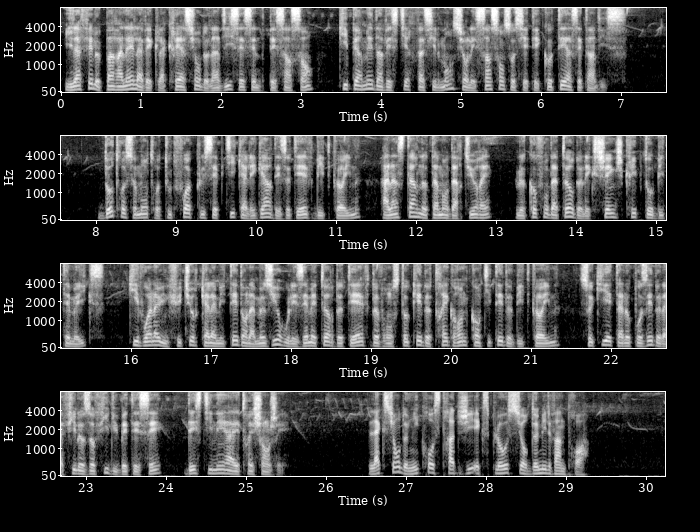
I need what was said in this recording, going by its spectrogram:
Il a fait le parallèle avec la création de l'indice S&P 500, qui permet d'investir facilement sur les 500 sociétés cotées à cet indice. D'autres se montrent toutefois plus sceptiques à l'égard des ETF Bitcoin, à l'instar notamment d'Arthur Hay, le cofondateur de l'exchange crypto BitMEX, qui voit là une future calamité dans la mesure où les émetteurs d'ETF devront stocker de très grandes quantités de Bitcoin, ce qui est à l'opposé de la philosophie du BTC, destinée à être échangé. L'action de MicroStrategy explose sur 2023.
